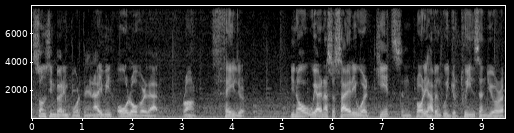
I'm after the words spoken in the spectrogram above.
something very important, and I've been all over that. Ron, failure. You know, we are in a society where kids, and probably having with your twins and your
